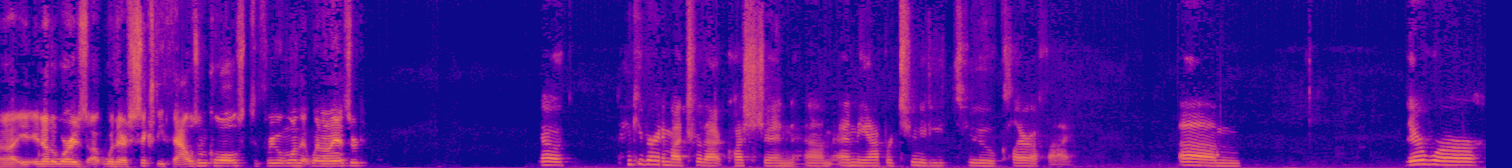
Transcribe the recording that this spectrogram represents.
Uh, in other words, uh, were there 60,000 calls to 311 that went unanswered? No, thank you very much for that question um, and the opportunity to clarify. Um, there were,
